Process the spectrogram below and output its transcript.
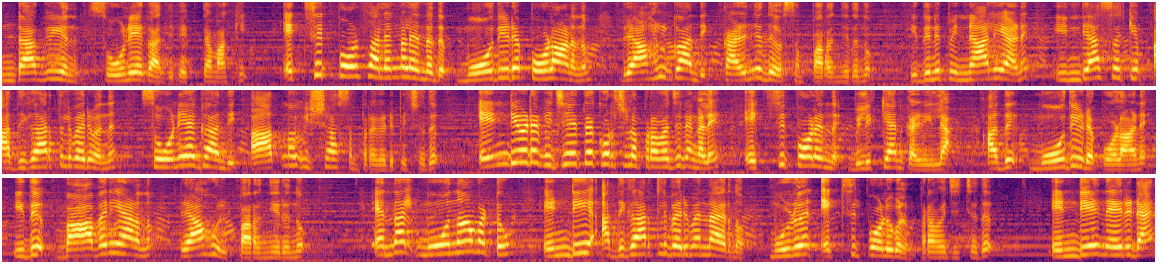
ഉണ്ടാകുകയെന്നും സോണിയാഗാന്ധി വ്യക്തമാക്കി. എക്സിറ്റ് പോൾ ഫലങ്ങൾ എന്നത് മോദിയുടെ പോളാണെന്നും രാഹുൽ ഗാന്ധി കഴിഞ്ഞ ദിവസം പറഞ്ഞിരുന്നു. ഇതിന് പിന്നാലെയാണ് ഇന്ത്യ സഖ്യം അധികാരത്തിൽ വരുമെന്ന് സോണിയാഗാന്ധി ആത്മവിശ്വാസം പ്രകടിപ്പിച്ചത്. എൻ ഡിയുടെ വിജയത്തെക്കുറിച്ചുള്ള പ്രവചനങ്ങളെ എക്സിറ്റ് പോൾ എന്ന് വിളിക്കാൻ കഴിയില്ല. അത് മോദിയുടെ പോളാണ്. ഇത് ഭാവനയാണെന്നും രാഹുൽ പറഞ്ഞിരുന്നു. എന്നാൽ മൂന്നാം വട്ടവും എൻ ഡി എ അധികാരത്തിൽ വരുമെന്നായിരുന്നു മുഴുവൻ എക്സിറ്റ് പോളുകളും പ്രവചിച്ചത്. എൻ ഡി എ നേരിടാൻ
